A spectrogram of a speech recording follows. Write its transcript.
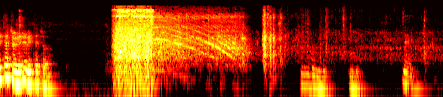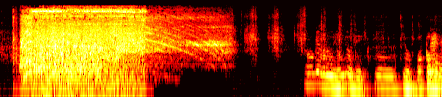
밑에 쪽이지, 밑에 쪽. 네. 여기 그러면 여기 어디? 음, 여기 못 보고. 네네.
